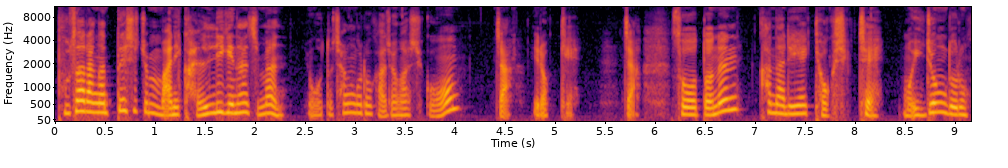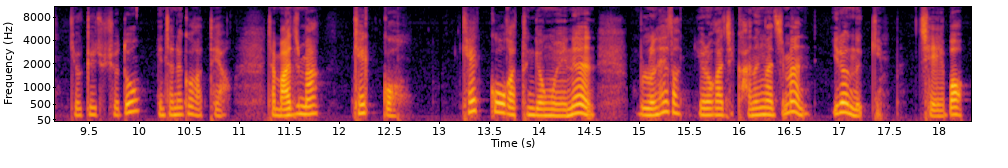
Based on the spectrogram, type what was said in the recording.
부사랑은 뜻이 좀 많이 갈리긴 하지만 이것도 참고로 가져가시고 자 이렇게 자 소어떠는 카나리의 격식체 뭐 이 정도로 기억해 주셔도 괜찮을 것 같아요. 자 마지막 객고 객고 같은 경우에는 물론 해석 여러 가지 가능하지만 이런 느낌 제법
